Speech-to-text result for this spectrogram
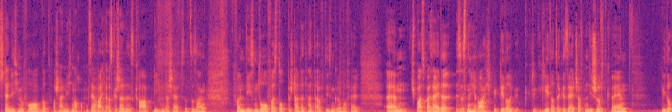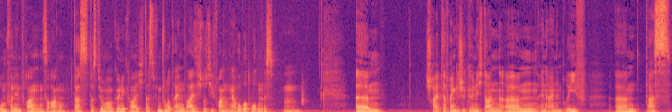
stelle ich mir vor, wird wahrscheinlich noch ein sehr reich ausgestattetes Grab liegen, der Chef sozusagen von diesem Dorf, was dort bestattet hat auf diesem Gräberfeld. Ähm, Spaß beiseite, es ist eine hierarchisch gegliederte, gegliederte Gesellschaft und die Schriftquellen wiederum von den Franken sagen, dass das Thüringer Königreich, das 531 durch die Franken erobert worden ist, Mhm. ähm, schreibt der fränkische König dann ähm, in einem Brief, ähm, dass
